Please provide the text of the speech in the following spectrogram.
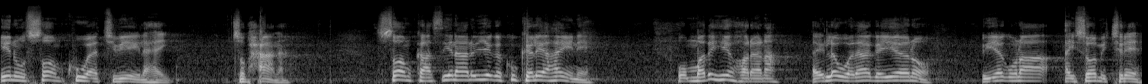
inuu soom ku waajibiye ilaahay subxaana. Soomkaas inaanu iyaga ku keli ahayne ummadihii horena ay la wadaagayeenoo iyaguna ay soomi jireen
